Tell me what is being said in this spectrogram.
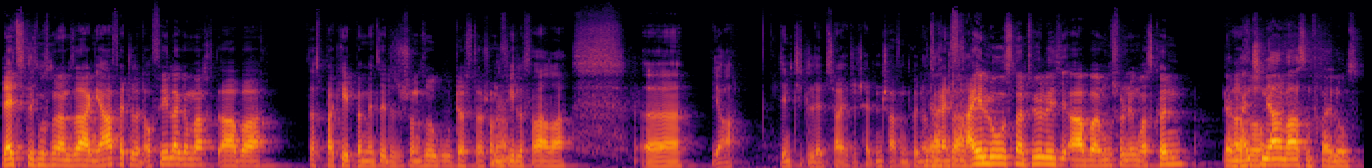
letztlich muss man dann sagen, ja, Vettel hat auch Fehler gemacht, aber das Paket bei Mercedes ist schon so gut, dass da schon Ja. viele Fahrer äh, ja, den Titel hätte- hätten schaffen können. Also Ja, kein klar. Freilos natürlich, aber muss schon irgendwas können. In Also- manchen Jahren war es ein Freilos.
